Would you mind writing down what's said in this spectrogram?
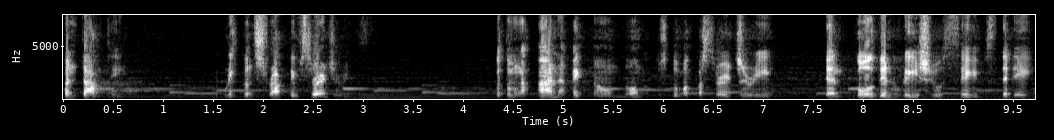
conducting reconstructive surgeries. Kung mga anak kay nong gusto magpa-surgery, then golden ratio saves the day.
